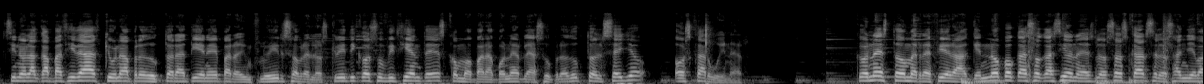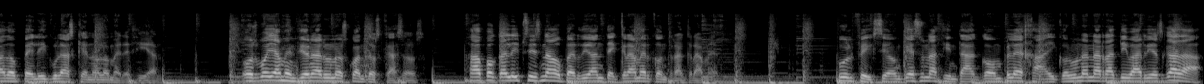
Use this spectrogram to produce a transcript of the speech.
sino la capacidad que una productora tiene para influir sobre los críticos suficientes como para ponerle a su producto el sello Oscar Winner. Con esto me refiero a que en no pocas ocasiones los Oscars se los han llevado películas que no lo merecían. Os voy a mencionar unos cuantos casos. Apocalipsis Now perdió ante Kramer contra Kramer. Pulp Fiction, que es una cinta compleja y con una narrativa arriesgada,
